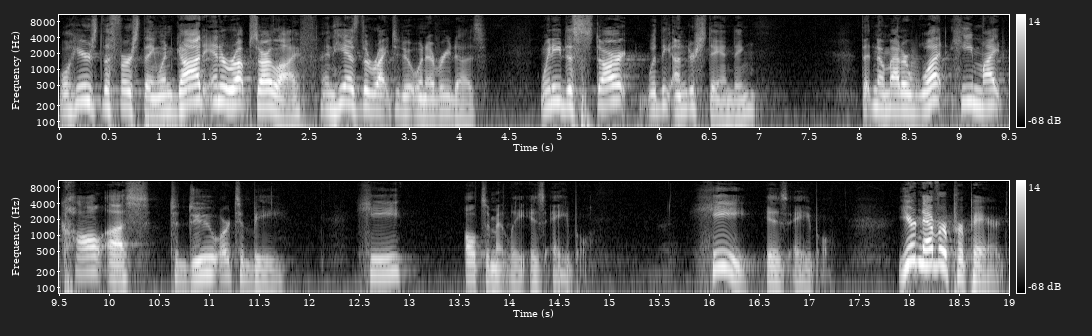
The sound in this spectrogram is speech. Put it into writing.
Well, here's the first thing when God interrupts our life, and He has the right to do it whenever He does, we need to start with the understanding that no matter what He might call us to do or to be, He ultimately is able. He is able. You're never prepared.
